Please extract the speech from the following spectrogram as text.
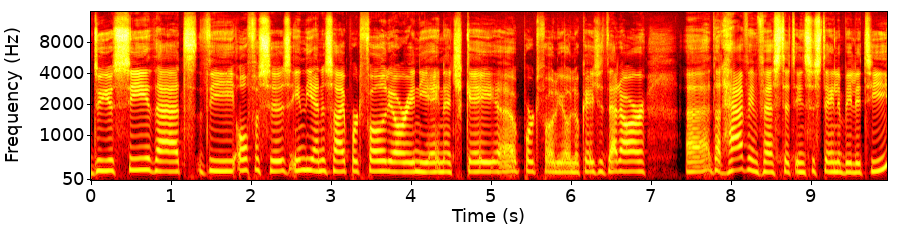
do you see that the offices in the NSI portfolio or in the NHK uh, portfolio locations that are uh, that have invested in sustainability,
